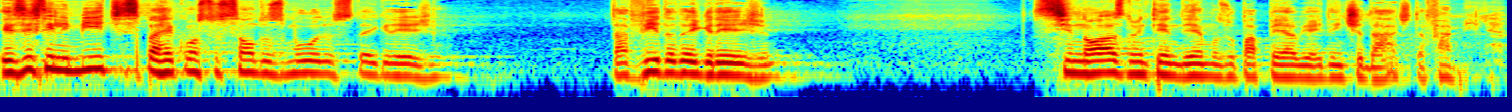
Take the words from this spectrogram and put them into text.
Existem limites para a reconstrução dos muros da igreja, da vida da igreja, se nós não entendemos o papel e a identidade da família.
